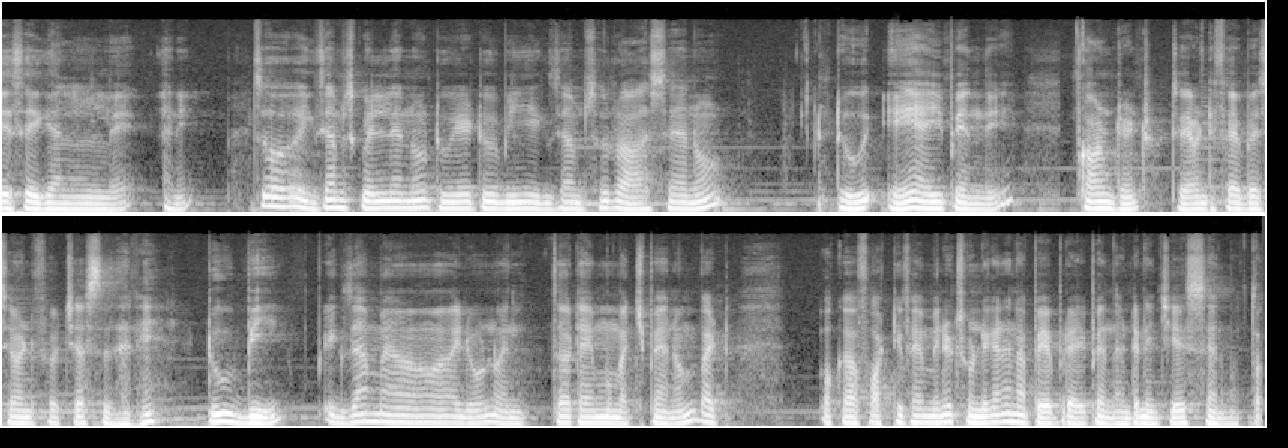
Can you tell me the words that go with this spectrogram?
చేసేయగలనులే అని. సో ఎగ్జామ్స్కి వెళ్ళాను. Two A two B exams రాశాను. టూ ఏ అయిపోయింది. Confident seventy five by seventy five వచ్చేస్తుందని. Two B exam I don't know ఎంత టైం మర్చిపోయాను. బట్ ఒక ఫార్టీ ఫైవ్ మినిట్స్ ఉండగానే నా పేపర్ అయిపోయింది. అంటే నేను చేస్తాను మొత్తం.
